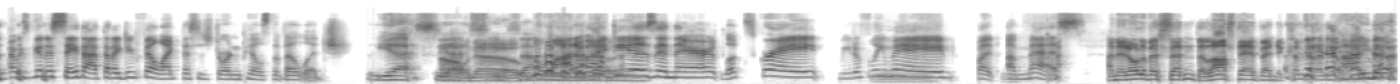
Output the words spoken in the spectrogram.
I was gonna say that that I do feel like this is Jordan Peele's The Village. Yes. Oh, yes, no. Exactly. A lot of ideas in there. Looks great. Beautifully mm. made but a mess. And then all of a sudden, the last airbender comes out of nowhere. I know,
